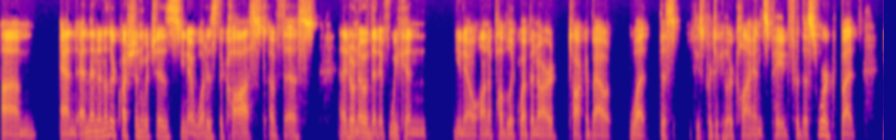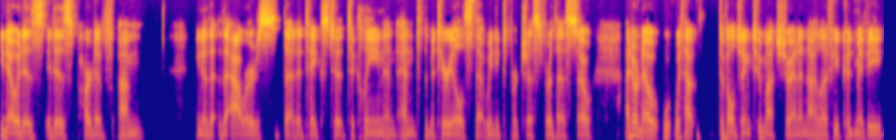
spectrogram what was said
Um, and and then another question which is you know what is the cost of this? And i don't know that if we can you know on a public webinar talk about what this these particular clients paid for this work but you know it is it is part of um, you know the, the hours that it takes to to clean and and the materials that we need to purchase for this. So i don't know without divulging too much, Joanna and Nylah, if you could maybe,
